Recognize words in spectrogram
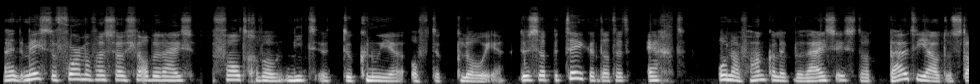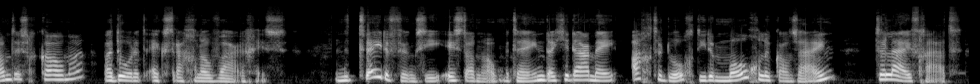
Bij de meeste vormen van sociaal bewijs valt gewoon niet te knoeien of te klooien. Dus dat betekent dat het echt onafhankelijk bewijs is dat buiten jou tot stand is gekomen, waardoor het extra geloofwaardig is. En de tweede functie is dan ook meteen dat je daarmee achterdocht die er mogelijk kan zijn, te lijf gaat.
